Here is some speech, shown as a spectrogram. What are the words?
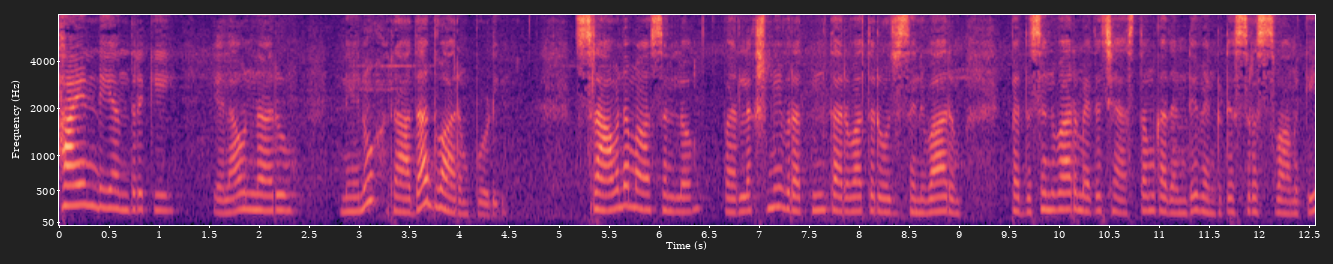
హాయ్ అండి అందరికీ. ఎలా ఉన్నారు? నేను రాధా ద్వారంపూడి. శ్రావణ మాసంలో వరలక్ష్మి వ్రతం తర్వాత రోజు శనివారం పెద్ద శనివారం అయితే చేస్తాం కదండి వెంకటేశ్వర స్వామికి.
